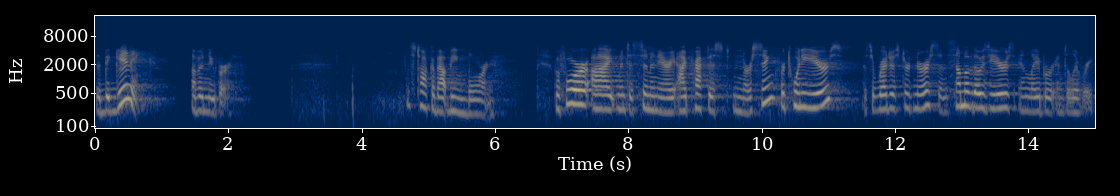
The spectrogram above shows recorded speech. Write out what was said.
the beginning of a new birth? Let's talk about being born. Before I went to seminary, I practiced nursing for 20 years as a registered nurse, and some of those years in labor and delivery.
